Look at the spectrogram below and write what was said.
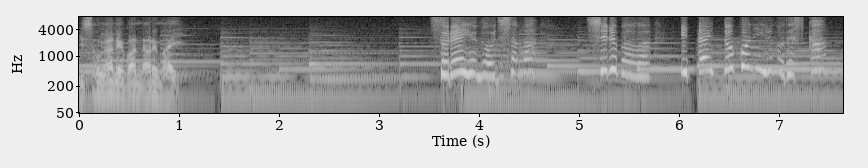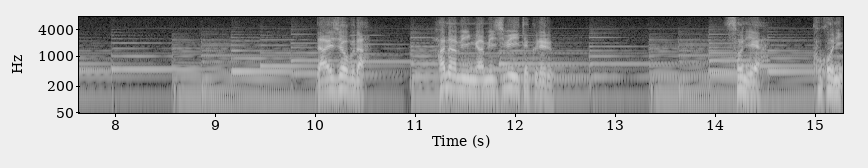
急がねばなるまい。ソレイユのおじさまシルバーは一体どこにいるのですか？大丈夫だ。花見が導いてくれる。ソニアここに。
